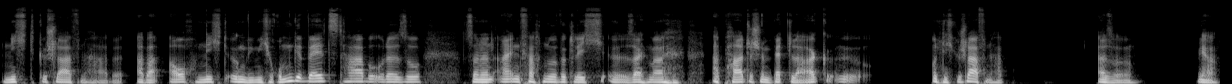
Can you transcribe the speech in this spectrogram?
nicht geschlafen habe, aber auch nicht irgendwie mich rumgewälzt habe oder so, sondern einfach nur wirklich, äh, sag ich mal, apathisch im Bett lag äh, und nicht geschlafen habe. Also ja,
